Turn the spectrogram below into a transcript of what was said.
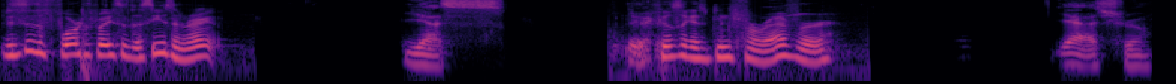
This is the fourth race of the season, right? yes. It feels like it's been forever. Yeah, that's true.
